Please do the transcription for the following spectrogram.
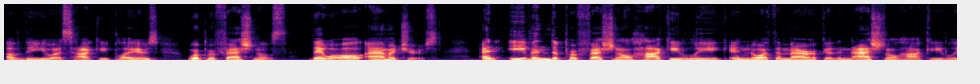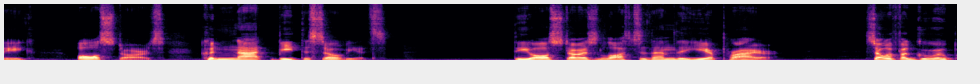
of the U.S. hockey players were professionals, they were all amateurs. And even the Professional Hockey League in North America, the National Hockey League, All Stars, could not beat the Soviets. The All Stars lost to them the year prior. So, if a group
